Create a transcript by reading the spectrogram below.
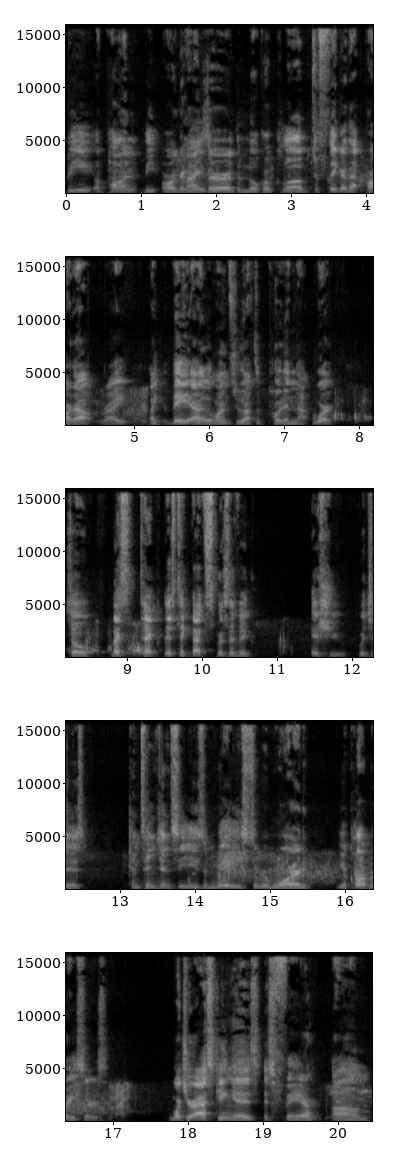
be upon the organizer, the local club, to figure that part out, right? Like they are the ones who have to put in that work. So let's take let's take that specific issue, which is contingencies and ways to reward your club racers. What you're asking is is fair. Um,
